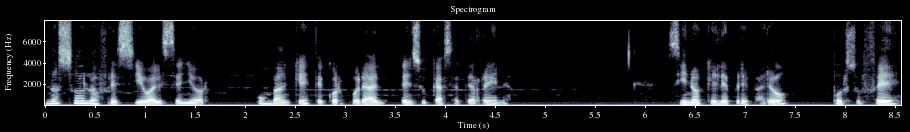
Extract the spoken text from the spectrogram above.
no solo ofreció al Señor un banquete corporal en su casa terrena, sino que le preparó, por su fe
